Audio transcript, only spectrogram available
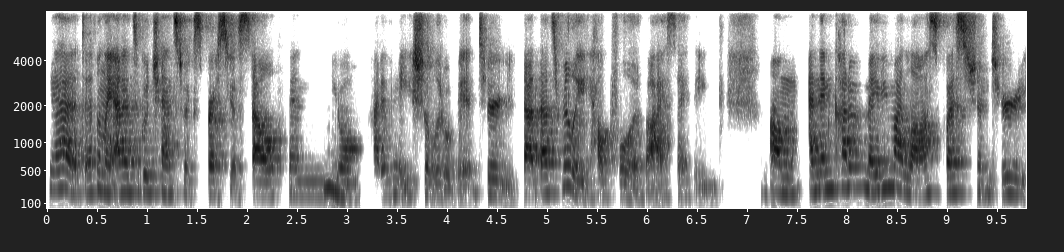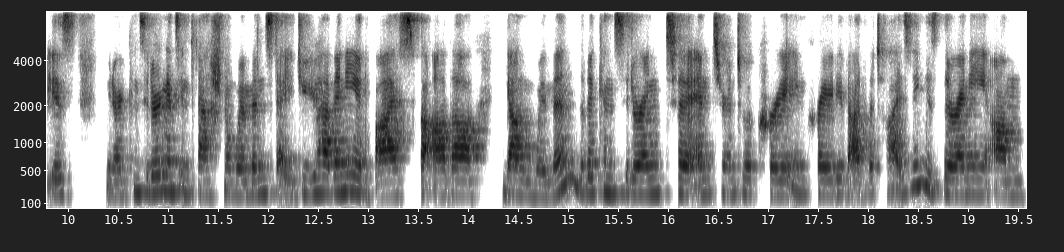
Yeah, definitely. And it's a good chance to express yourself and mm. your kind of niche a little bit too. That that's really helpful advice, I think. Um, and then kind of maybe my last question too is, you know, considering it's International Women's Day, do you have any advice for other young women that are considering to enter into a career in creative advertising? Is there any um,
